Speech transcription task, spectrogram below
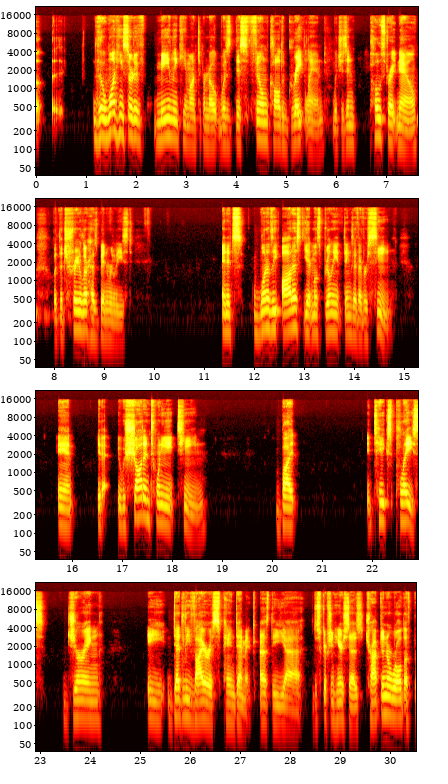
uh, the one he sort of mainly came on to promote was this film called Greatland, which is in post right now, but the trailer has been released. And it's one of the oddest yet most brilliant things I've ever seen. And it it was shot in 2018, but it takes place during a deadly virus pandemic, as the uh, description here says, trapped in a world of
